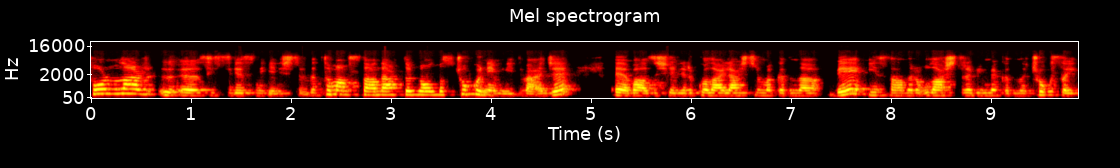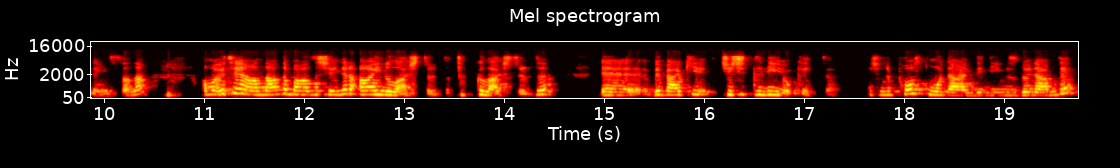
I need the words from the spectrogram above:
formlar e, silsilesini geliştirdi. Tamam standartların olması çok önemliydi bence e, bazı şeyleri kolaylaştırmak adına ve insanlara ulaştırabilmek adına çok sayıda insana. Ama öte yandan da bazı şeyleri aynılaştırdı, tıpkılaştırdı e, ve belki çeşitliliği yok etti. Şimdi postmodern dediğimiz dönemde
